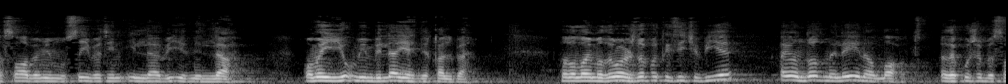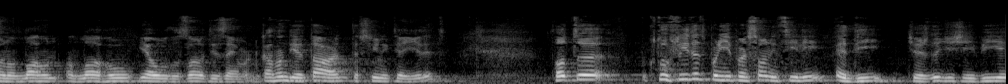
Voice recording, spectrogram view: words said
asaba min musibatin illa bi idhnillah, wa man yu'min billahi yahdi qalbah." Thotë Allahu i Madhëruar çdo fatkeqësi që bie, ajo ndodh me lejen e Allahut. Edhe kush e beson Allahun, Allahu ia udhëzon atij zemrën. Kanë thënë dijetarët në tefsirin e këtij ajeti. Thotë këtu flitet për një person i cili e di që çdo gjë që i bie,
